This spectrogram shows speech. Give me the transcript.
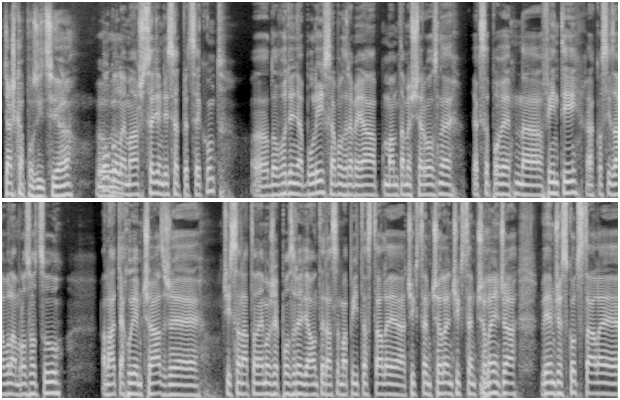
ťažká pozícia, po gole máš 75 sekúnd e, do vhodenia buly. Samozrejme, ja mám tam ešte rôzne, jak sa povie, finty, ako si zavolám rozhodcu a naťahujem čas, že či sa na to nemôže pozrieť a on teda sa ma pýta stále, či chcem challenge, či chcem challenge a viem, že Scott stále e,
